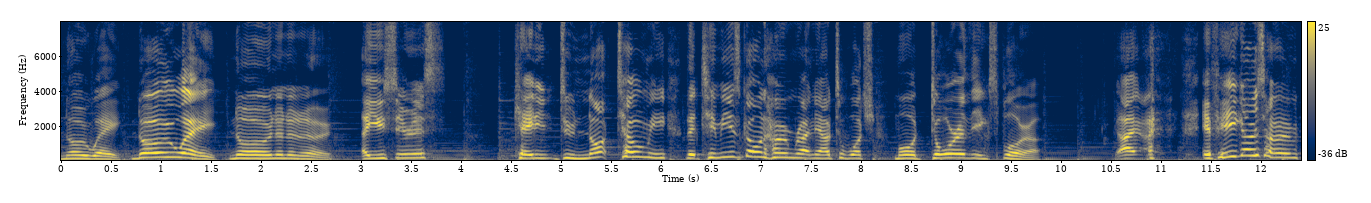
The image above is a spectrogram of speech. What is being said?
no way, no way, no, no, no, no. Are you serious? Katie, do not tell me that Timmy is going home right now to watch more Dora the Explorer. I, if he goes home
